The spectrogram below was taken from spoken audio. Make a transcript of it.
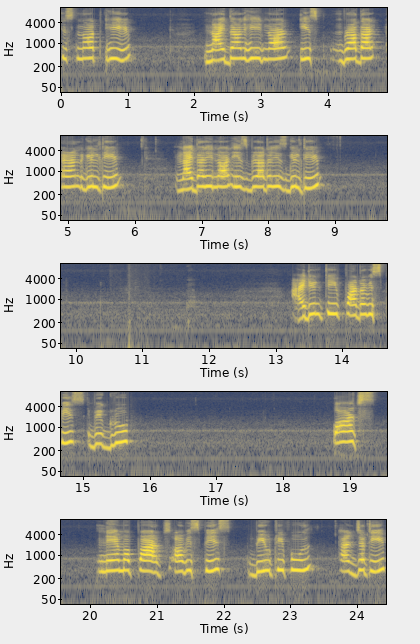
is not he? Neither he nor his brother and guilty. Neither he nor his brother is guilty. Identity part of speech, be group words name of parts of speech beautiful adjective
